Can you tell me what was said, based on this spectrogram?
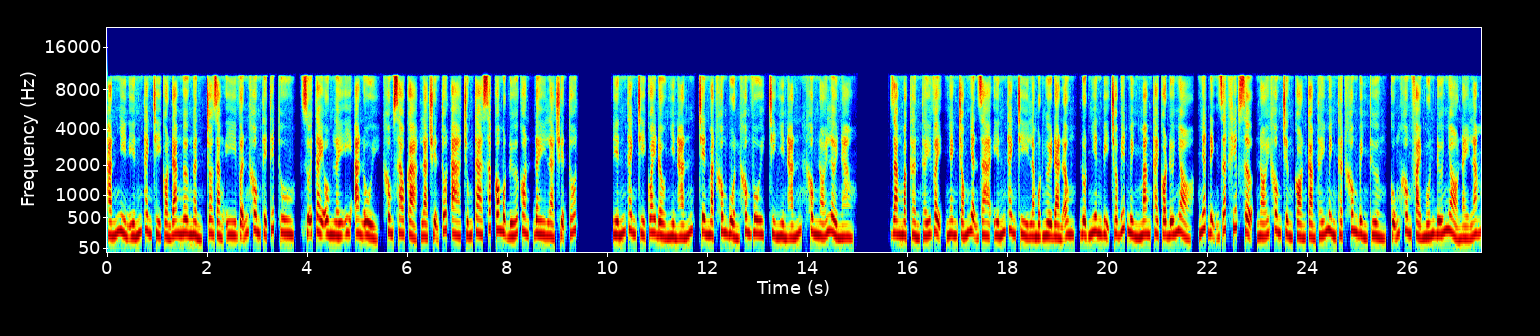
Hắn nhìn Yến Thanh Trì còn đang ngơ ngẩn, cho rằng y vẫn không thể tiếp thu, duỗi tay ôm lấy y an ủi, không sao cả, là chuyện tốt à, chúng ta sắp có một đứa con, đây là chuyện tốt. Yến Thanh Trì quay đầu nhìn hắn, trên mặt không buồn không vui, chỉ nhìn hắn, không nói lời nào. Giang Mặc Thần thấy vậy, nhanh chóng nhận ra Yến Thanh Trì là một người đàn ông, đột nhiên bị cho biết mình mang thai có đứa nhỏ, nhất định rất khiếp sợ, nói không chừng còn cảm thấy mình thật không bình thường, cũng không phải muốn đứa nhỏ này lắm.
